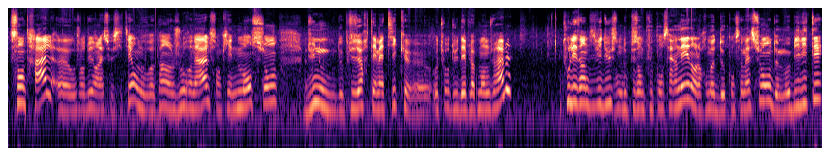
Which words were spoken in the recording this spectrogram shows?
central euh, aujourd'hui dans la société. On n'ouvre pas un journal sans qu'il y ait une mention d'une ou de plusieurs thématiques euh, autour du développement durable. Tous les individus sont de plus en plus concernés dans leur mode de consommation, de mobilité.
